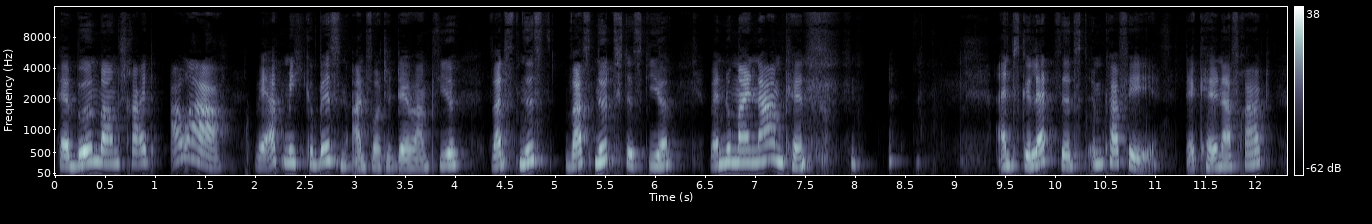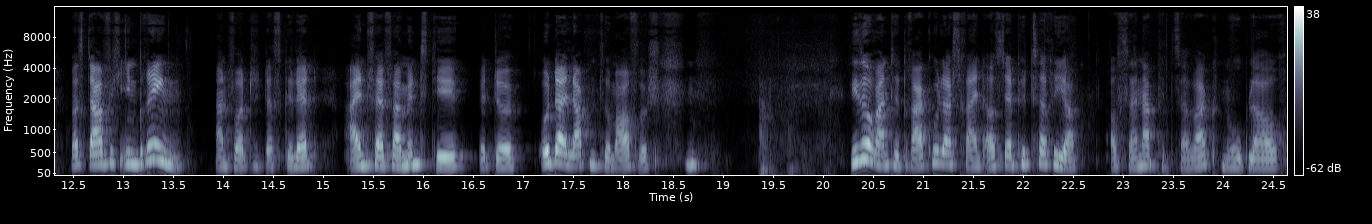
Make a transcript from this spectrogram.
Herr Birnbaum schreit, Aua! Wer hat mich gebissen? antwortet der Vampir, Was nützt, was nützt es dir, wenn du meinen Namen kennst? Ein Skelett sitzt im Café. Der Kellner fragt, was darf ich Ihnen bringen? antwortet das Skelett. Ein Pfefferminztee, bitte. Und ein Lappen zum Aufwischen. Wieso rannte Dracula schreiend aus der Pizzeria? Auf seiner Pizza war Knoblauch.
